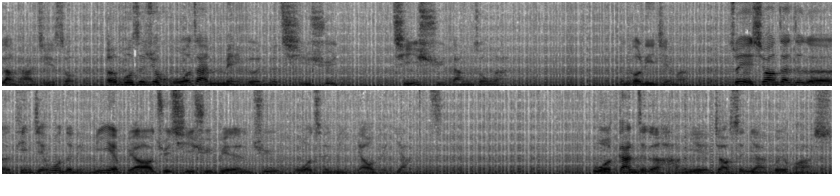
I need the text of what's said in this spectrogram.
让他接受，而不是去活在每个人的期许期许当中啊，能够理解吗？所以也希望在这个听节目的你，你也不要去期许别人去活成你要的样子。我干这个行业叫生涯规划师，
